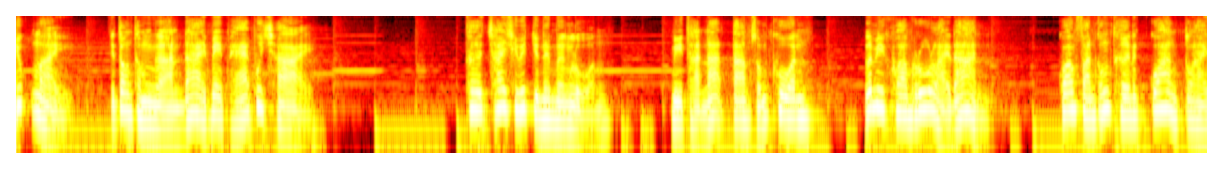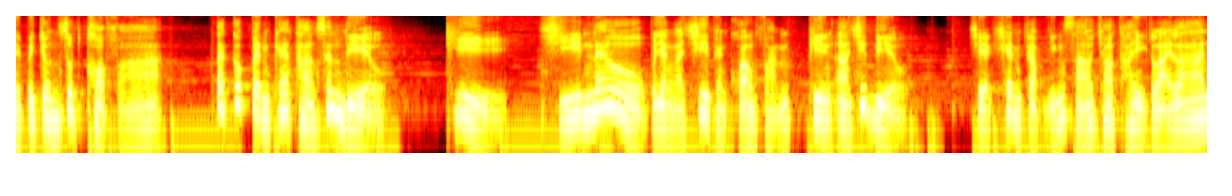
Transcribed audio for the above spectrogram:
ยุคใหม่ จะต้องทำงานได้ไม่แพ้ผู้ชาย เธอใช้ชีวิตอยู่ในเมืองหลวง มีฐานะตามสมควร และมีความรู้หลายด้าน ความฝันของเธอกว้างไกลไปจนสุดขอบฟ้า แต่ก็เป็นแค่ทางเส้นเดียว ที่ชี้แนวไปยังอาชีพแห่งความฝันเพียงอาชีพเดียว เชกเช่นกับหญิงสาวชาวไทยอีกหลายล้าน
